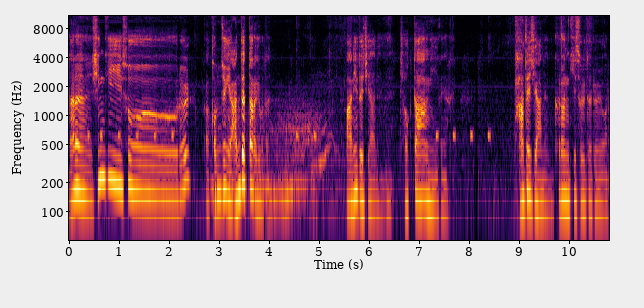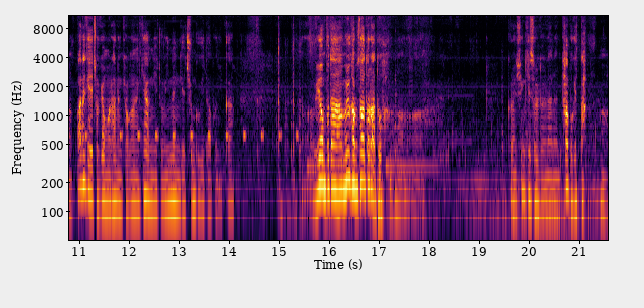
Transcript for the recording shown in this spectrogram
나는 신기술을 그러니까 검증이 안 됐다라기보다는 많이 되지 않은 적당히 그냥 다 되지 않은 그런 기술들을 워낙 빠르게 적용을 하는 경향이 좀 있는 게 중국이다 보니까 어, 위험 부담을 감수하더라도 어, 그런 신기술들 나는 타보겠다 어,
